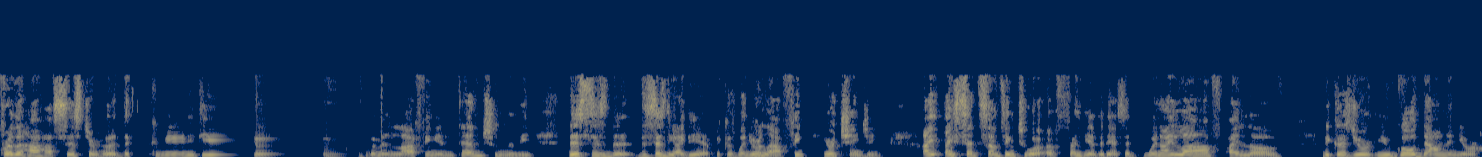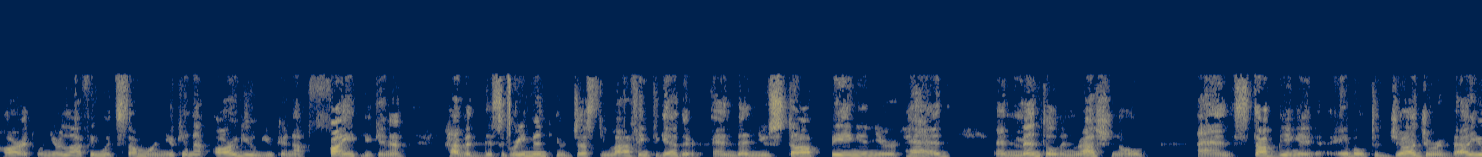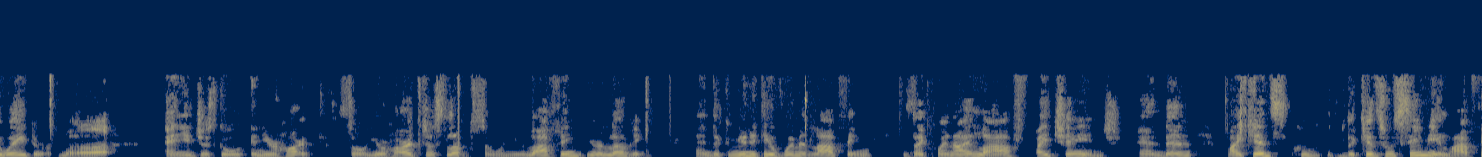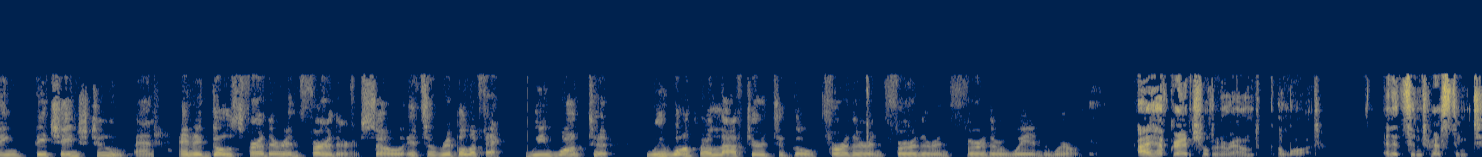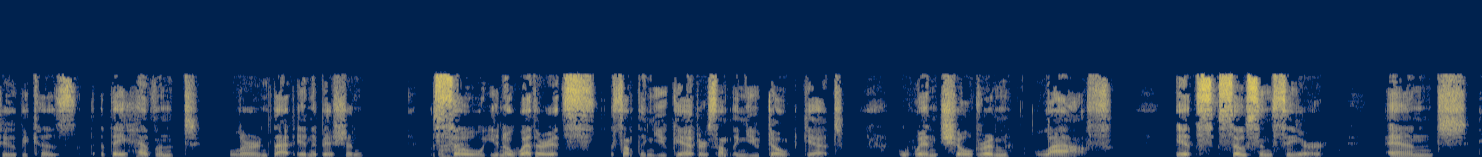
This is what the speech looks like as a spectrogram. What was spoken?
for the Haha Sisterhood, the community of women laughing intentionally. This is the this is the idea because when you're laughing, you're changing. I, I said something to a, a friend the other day. I said, when I laugh, I love. Because you're you go down in your heart. When you're laughing with someone you cannot argue you cannot fight you cannot have a disagreement. You're just laughing together. And then you stop being in your head and mental and rational and stop being able to judge or evaluate or blah, and you just go in your heart. So your heart just loves. So when you're laughing you're loving. And the community of women laughing is like when i laugh i change. And then my kids who the kids who see me laughing they change too. And and it goes further and further. So it's a ripple effect. We want to we want our laughter to go further and further and further away in the world. I have grandchildren around a lot. And it's interesting too because they haven't learned that inhibition. So you know whether it's something you get or something you don't get when children laugh it's so sincere and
